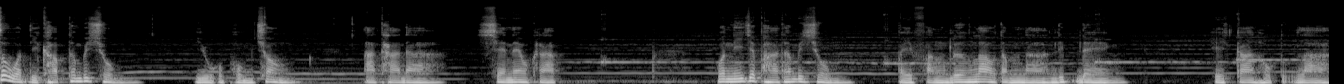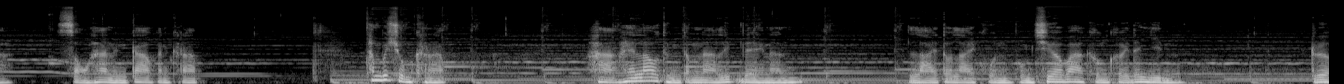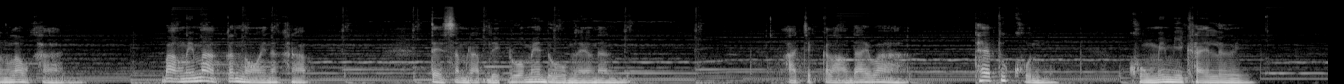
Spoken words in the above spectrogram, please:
สวัสดีครับท่านผู้ชม อยู่กับผมช่องอาธาดาชแนลครับ วันนี้จะพาท่านผู้ชมไปฟังเรื่องเล่าตำนานลิบแดง เหตุการณ์ 6 ตุลา 2519 กันครับ ท่านผู้ชมครับ หากให้เล่าถึงตำนานลิบแดงนั้น หลายต่อหลายคนผมเชื่อว่าคงเคยได้ยิน เรื่องเล่าขานบางไม่มากก็น้อยนะครับ แต่สำหรับเด็กรั้วแม่โดมแล้วนั้น อาจจะกล่าวได้ว่า แทบทุกคนคงไม่มีใครเลย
